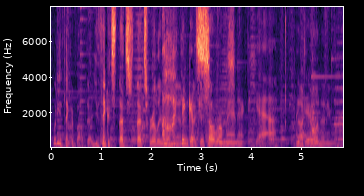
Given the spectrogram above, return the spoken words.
What do you think about that? You think it's that's that's really Oh, romantic? I think it's guess so it romantic. Yeah, I Not do. going anywhere.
